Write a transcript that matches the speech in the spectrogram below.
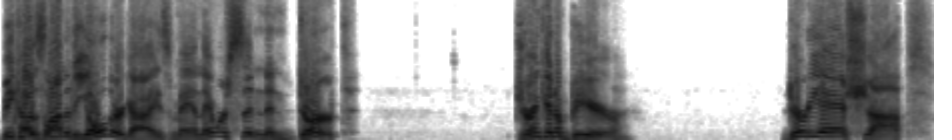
Because a lot of the older guys, man, they were sitting in dirt, drinking a beer, dirty ass shops,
